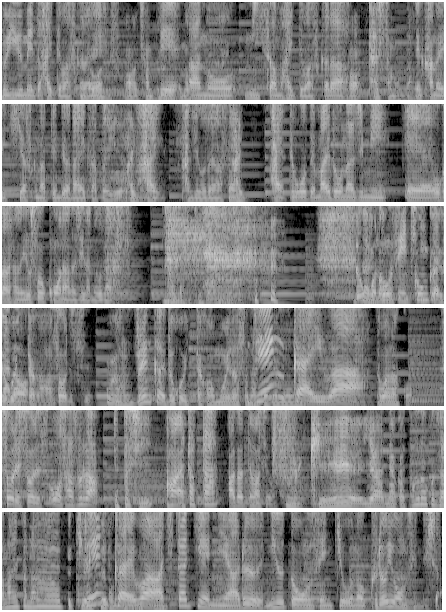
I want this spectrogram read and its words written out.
VU メーター入ってますからねいかがで。すかあちゃんとでて、ますねあの、ミキさんも入ってますから、あ大したもんだえかなり聞きやすくなってんではないかという、は、はいい感じでございますね。ははいい。ということで、毎度おなじみ、えー、岡山さんの予想コーナーの時間でございます。どこの温泉地に行ったか今回どこ行ったの、か？そうです。うん前回どこ行ったか思い出すんだけども前回は、十和田湖そうです、そうです。お、さすが。やっぱし、はい当たった？当たってますよ。すっげえいやなんか十和田湖じゃないかなーって気がしてた前回はあ秋田県にある乳頭温泉郷の黒い温泉でした。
